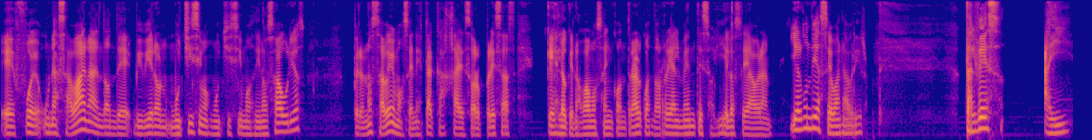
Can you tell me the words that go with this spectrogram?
eh, fue una sabana en donde vivieron muchísimos, muchísimos dinosaurios, pero no sabemos en esta caja de sorpresas qué es lo que nos vamos a encontrar cuando realmente esos hielos se abran y algún día se van a abrir. Tal vez ahí,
